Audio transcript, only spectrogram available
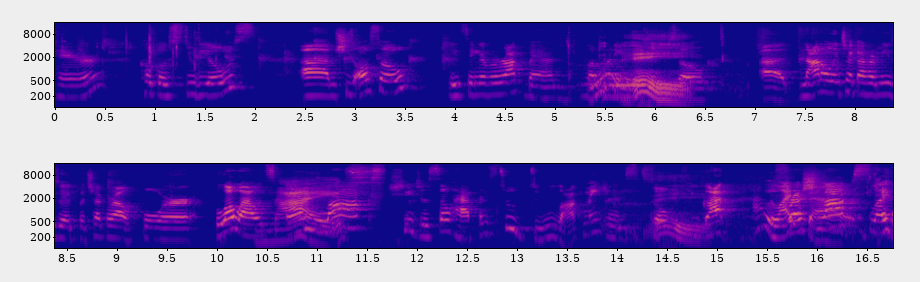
hair, Coco Studios. Um, she's also lead singer of a rock band, Love Honey Hey. So uh, not only check out her music, but check her out for blowouts Nice. and locks. She just so happens to do lock maintenance. So if Hey. you got I like fresh that. locks, like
